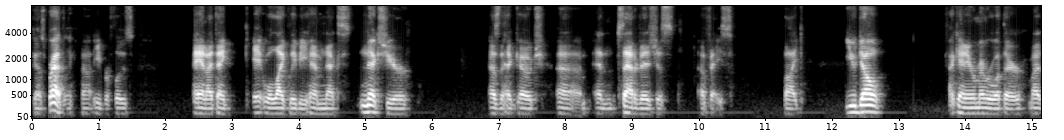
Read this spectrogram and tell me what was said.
Gus Bradley, not Eberflus. And I think it will likely be him next next year as the head coach. Um, and Saturday is just a face. Like you don't. I can't even remember what their my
